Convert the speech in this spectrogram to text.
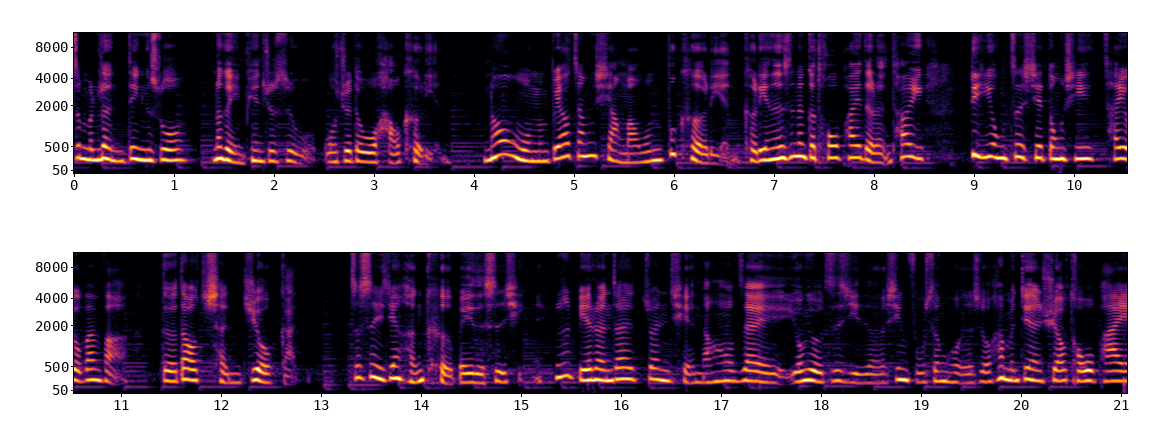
这么认定说？那个影片就是我，我觉得我好可怜。然后我们不要这样想嘛，我们不可怜，可怜的是那个偷拍的人，他利用这些东西才有办法得到成就感，这是一件很可悲的事情。就是别人在赚钱，然后在拥有自己的幸福生活的时候，他们竟然需要偷拍，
